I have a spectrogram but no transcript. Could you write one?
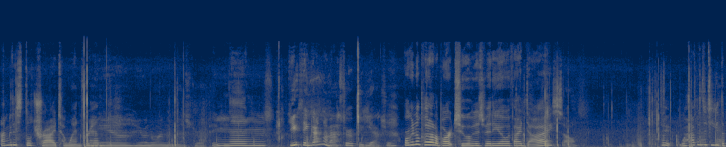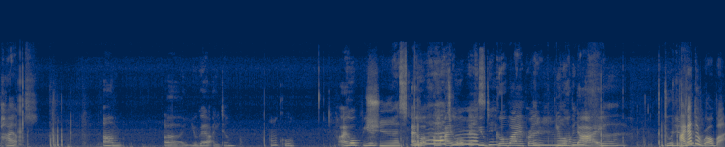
I'm gonna still try to win for him. Yeah, even though I'm the master of And Piggy. then Do you think I'm the master of Piggy, actually? we're gonna put out a part two of this video if I die. So. Wait, what happens if you get the piles? Um, uh, you get an item. Oh, cool. I hope you. Just I, ho- I hope if you go buy a present, you won't die. Georgia, I got the robot.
